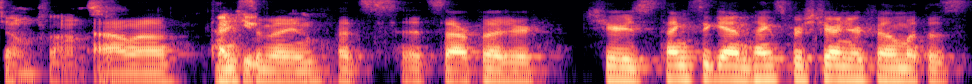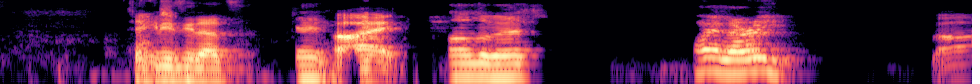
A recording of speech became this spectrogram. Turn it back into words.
film fans. Oh well, Thank thanks you. a million. That's it's our pleasure. Cheers. Thanks again. Thanks for sharing your film with us. Take Thanks. it easy, lads. Okay, Bye. All the best. Bye, Larry. Bye.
